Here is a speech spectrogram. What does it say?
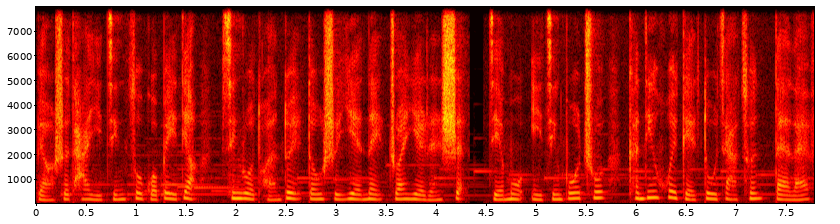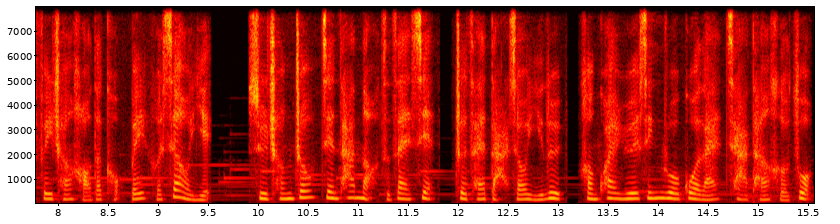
表示他已经做过背调，心若团队都是业内专业人士。节目一经播出，肯定会给度假村带来非常好的口碑和效益。许承洲见他脑子在线，这才打消疑虑，很快约星若过来洽谈合作。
